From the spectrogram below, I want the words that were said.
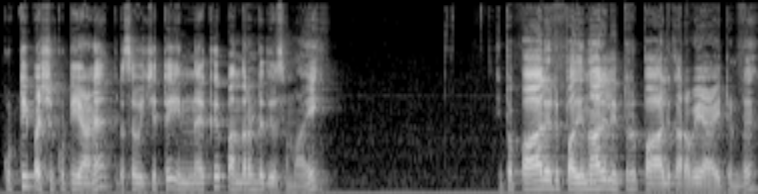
കുട്ടി പശുക്കുട്ടിയാണ്. പ്രസവിച്ചിട്ട് ഇന്നേക്ക് പന്ത്രണ്ട് ദിവസമായി. ഇപ്പോൾ പാലൊരു പതിനാല് ലിറ്റർ പാൽ കറവയായിട്ടുണ്ട്.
